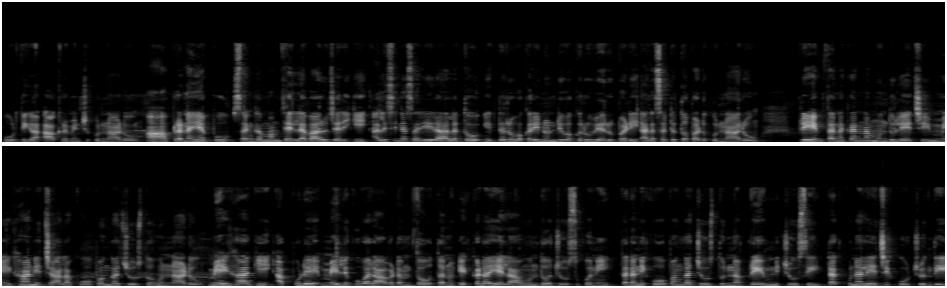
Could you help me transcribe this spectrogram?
పూర్తిగా ఆక్రమించుకున్నాడు. ఆ ప్రణయపు సంగమం తెల్లవారు జరిగి అలసిన శరీరాలతో ఇద్దరు ఒకరి నుండి ఒకరు వేరుపడి అలసటతో పడుకున్నారు. ప్రేమ్ తనకన్నా ముందు లేచి మేఘాని చాలా కోపంగా చూస్తూ ఉన్నాడు. మేఘాకి అప్పుడే మెలకువ రావడంతో తను ఎక్కడ ఎలా ఉందో చూసుకొని తనని కోపంగా చూస్తున్న ప్రేమ్ని చూసి టక్కున లేచి కూర్చుంది.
